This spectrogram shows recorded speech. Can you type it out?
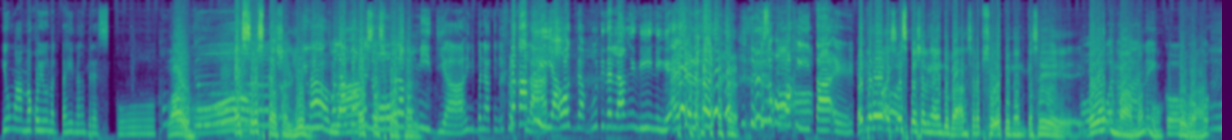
yung mama ko yung nagtahi ng dress ko. Wow! Extra special yun. Cute. Wala Tama. bang Extra ano, wala special. bang media? Hindi ba natin i-flash? Nakakahiya, wag na. Buti na lang hindi hiningi. Ay, ganun. Gusto kong makita eh. Ay, pero extra special ngayon, di ba? Ang sarap suotin nun kasi Oo, gawa ng ng mama nanay mo. ko. Di ba? Oo.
